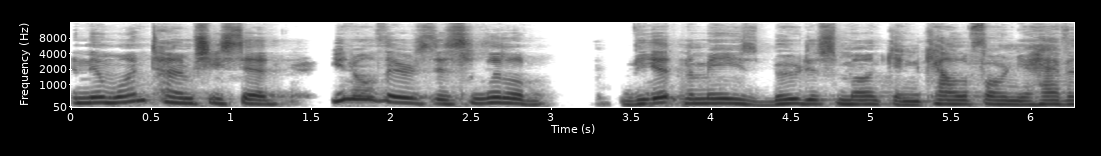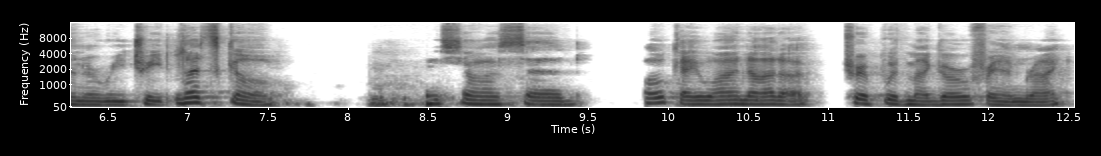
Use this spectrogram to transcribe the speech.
and then one time she said, "You know, there's this little Vietnamese Buddhist monk in California having a retreat. Let's go." And so I said, "Okay, why not a trip with my girlfriend, right?"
